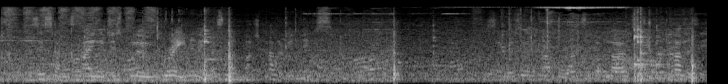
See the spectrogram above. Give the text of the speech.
Because this one's mainly just blue and green, isn't it? There's not much colour in this. So there's all the other ones that got loads of different colours in.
